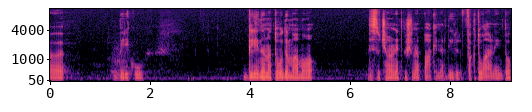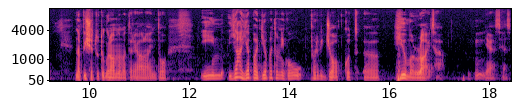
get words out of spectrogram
uh, bi rekel, gleda na to, da imamo, da so člani ne bi kakšne napake naredili, faktualne in to. Napiše tudi ogromno materijala in to. In ja, je pa, je pa to njegov prvi job kot uh, humor writer. Yes, yes.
